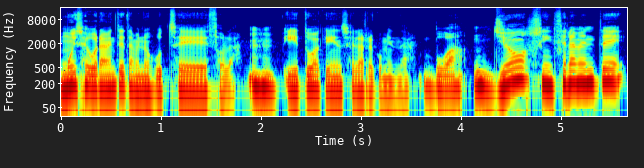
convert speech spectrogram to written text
muy seguramente también os guste Zola. ¿Y tú a quién se la recomiendas? Buah, yo sinceramente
